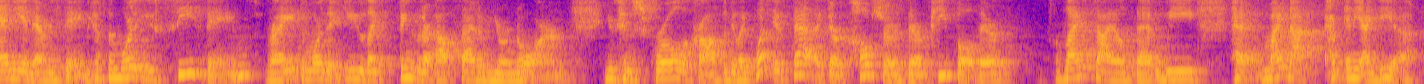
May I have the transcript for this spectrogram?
any and everything because the more that you see things, right, the more that you like things that are outside of your norm, you can scroll across and be like, what is that? Like there are cultures, there are people, there are lifestyles that we ha- might not have any idea,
